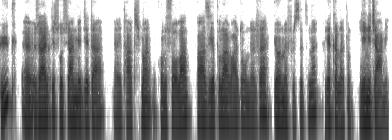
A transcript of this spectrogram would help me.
büyük. Özellikle sosyal medyada e, tartışma konusu olan bazı yapılar vardı. Onları da görme fırsatını yakaladım. Yeni Cami,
